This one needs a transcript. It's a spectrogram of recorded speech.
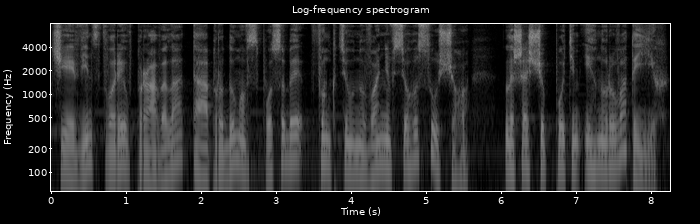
Чи він створив правила та продумав способи функціонування всього сущого, лише щоб потім ігнорувати їх?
